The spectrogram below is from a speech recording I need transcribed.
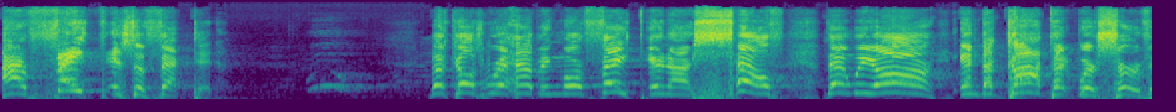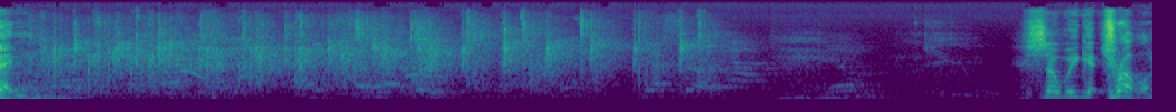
our faith is affected because we're having more faith in ourselves than we are in the God that we're serving. So we get troubled.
